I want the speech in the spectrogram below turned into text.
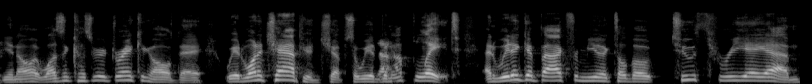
you know, it wasn't because we were drinking all day. We had won a championship, so we had yeah. been up late, and we didn't get back from Munich till about two, three a.m.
